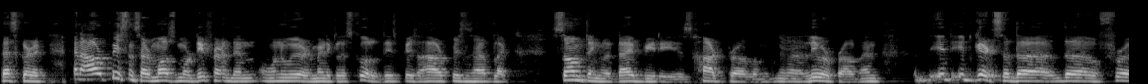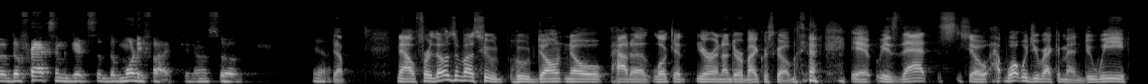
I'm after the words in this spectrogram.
That's correct. And our patients are much more different than when we were in medical school. These patients, our patients have like something like diabetes, heart problem, uh, liver problem, and it, it gets the the the fraction gets the modified. You know, so yeah. Yep. Now, for those of us who who don't know how to look at urine under a microscope, is that so? What would you recommend? Do we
